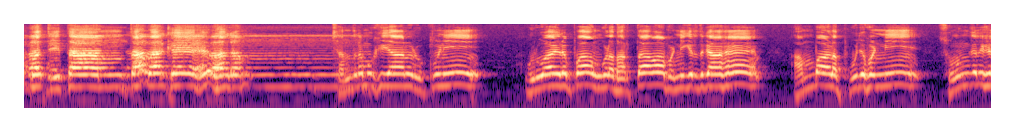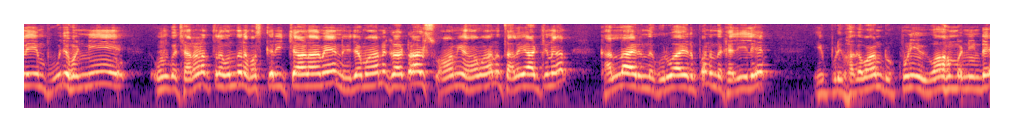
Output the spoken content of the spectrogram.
पतिताम् तव केवलम् சந்திரமுகியான ருக்மிணி குருவாயூரப்பா உங்களை பர்த்தாவா பண்ணிக்கிறதுக்காக அம்பாளை பூஜை பண்ணி சுமங்கலிகளையும் பூஜை பண்ணி உங்கள் சரணத்தில் வந்து நமஸ்கரிச்சாலாமே நிஜமானு காட்டாள் சுவாமி ஆமான்னு தலையாட்டினார் கல்லா இருந்த குருவாயூரப்பன் அந்த கலியிலே இப்படி பகவான் ருக்மிணியை விவாகம் பண்ணிண்டே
